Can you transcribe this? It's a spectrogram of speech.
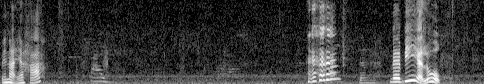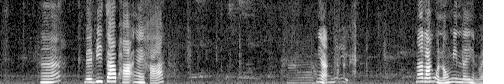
ไปไหนอะคะจ้าเบบี้อะลูก ฮะ เบบี้เจ้าพระไงคะค่ะเนี่ยทางนี้อีกน่ารักเหมือนน้องมินเลยเห็นไหม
